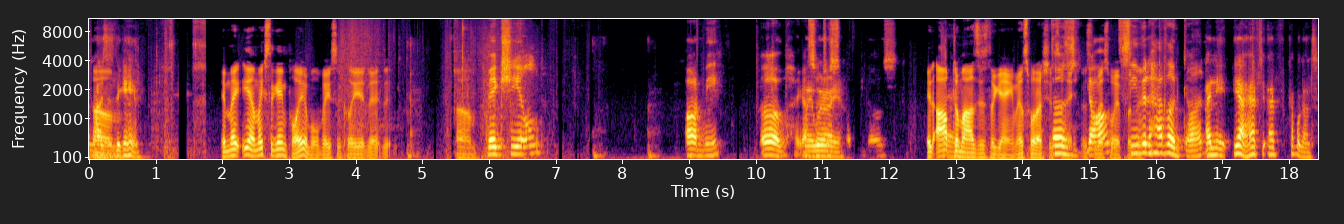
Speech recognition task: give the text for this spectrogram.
rises the um, game. it make yeah it makes the game playable. Basically, it, it, it um Big shield on me. Oh, I got Wait, such where a are you? stuffy. It optimizes the game. That's what I should Does say. That's the best way of Yonks putting even it. have a gun? I need. Yeah, I have to. I have a couple guns.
